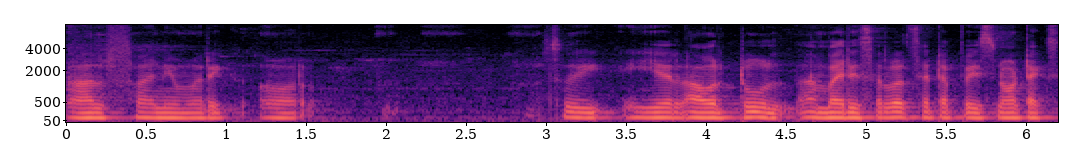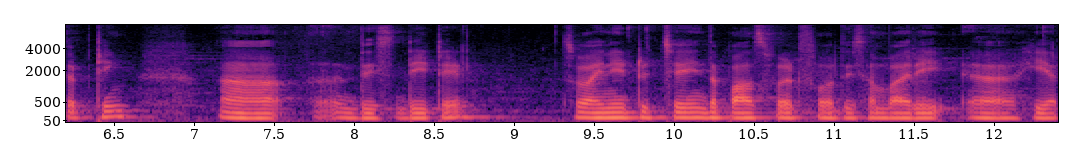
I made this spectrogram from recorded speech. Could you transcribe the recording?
alphanumeric or so here our tool Ambari server setup is not accepting uh, this detail. So I need to change the password for this Ambari uh, here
